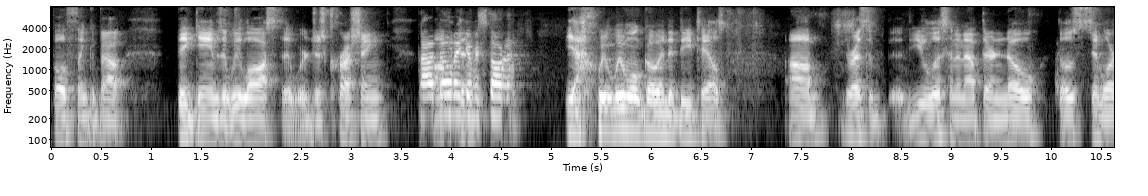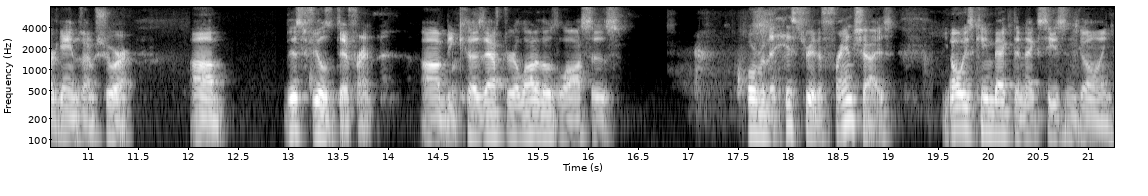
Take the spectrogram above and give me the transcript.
both think about big games that we lost that were just crushing. Uh, don't um, get me started. Yeah, we, we won't go into details. Um, the rest of you listening out there know those similar games, I'm sure. Um, this feels different um, because after a lot of those losses over the history of the franchise, you always came back the next season going,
